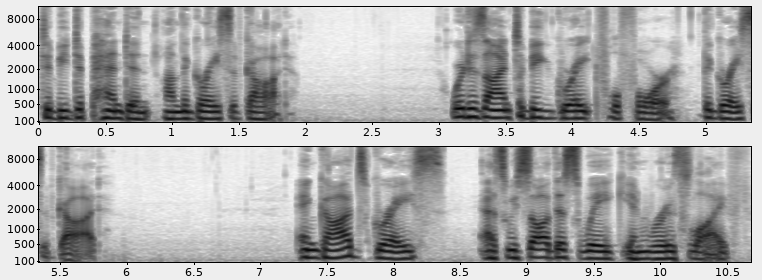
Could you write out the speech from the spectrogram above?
to be dependent on the grace of God. We're designed to be grateful for the grace of God. And God's grace, as we saw this week in Ruth's life,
